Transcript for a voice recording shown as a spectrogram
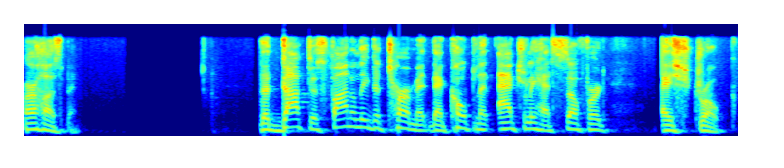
her husband. The doctors finally determined that Copeland actually had suffered a stroke.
